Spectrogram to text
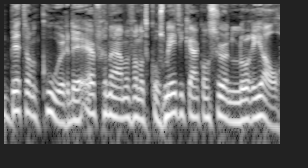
Bettencourt, de erfgename van het cosmetica-concern L'Oréal.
